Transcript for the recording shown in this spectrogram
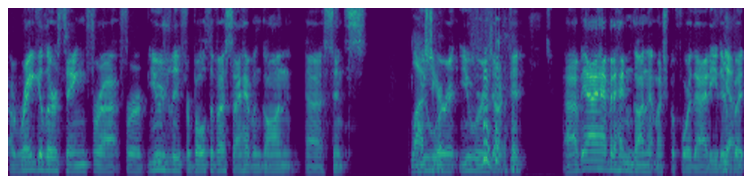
a regular thing for uh for usually for both of us i haven't gone uh since last you year were, you were inducted uh yeah i haven't I hadn't gone that much before that either yeah. but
